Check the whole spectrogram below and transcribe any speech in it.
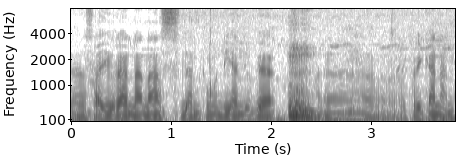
uh, sayuran, nanas, dan kemudian juga uh, perikanan.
